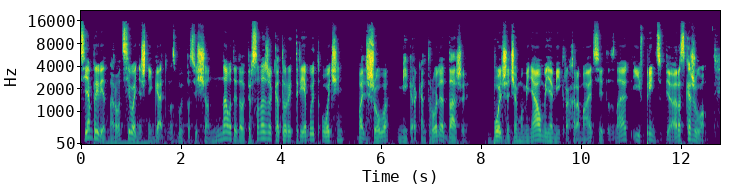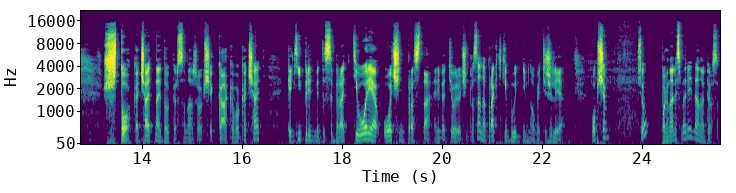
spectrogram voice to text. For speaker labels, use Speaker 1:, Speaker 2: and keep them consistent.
Speaker 1: Всем привет, народ! Сегодняшний гайд у нас будет посвящен на вот этого персонажа, который требует очень большого микроконтроля, даже больше, чем у меня. У меня микро хромает, все это знают. И, в принципе, расскажу вам, что качать на этого персонажа, вообще как его качать, какие предметы собирать. Теория очень проста. Ребят, теория очень проста, на практике будет немного тяжелее. В общем, все, погнали смотреть данного перса.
